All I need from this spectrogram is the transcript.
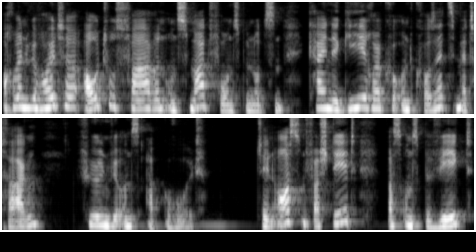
Auch wenn wir heute Autos fahren und Smartphones benutzen, keine Gehröcke und Korsetts mehr tragen, fühlen wir uns abgeholt. Jane Austen versteht, was uns bewegt,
